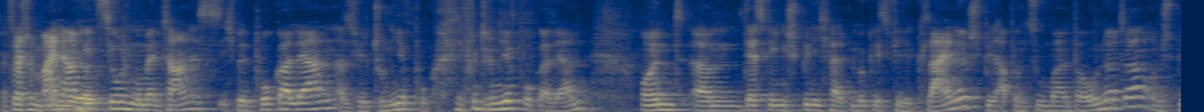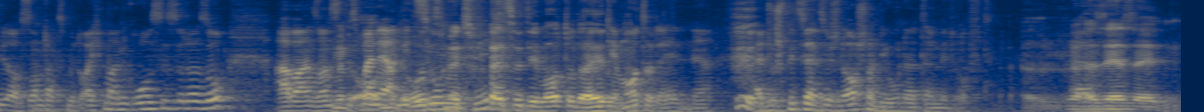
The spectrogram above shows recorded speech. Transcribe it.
Also zum Beispiel meine. Ambition momentan ist, ich will Poker lernen, also ich will Turnierpoker, ich will Turnierpoker lernen. Und ähm, deswegen spiele ich halt möglichst viele kleine, spiele ab und zu mal ein paar Hunderter und spiele auch sonntags mit euch mal ein großes oder so. Aber ansonsten ist meine mit Ambition uns, jetzt mit, nicht. also mit dem Auto dahin. Der Motto da hinten, ja. ja. Du spielst ja inzwischen auch schon die Hunderter mit oft. Ja, sehr selten.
